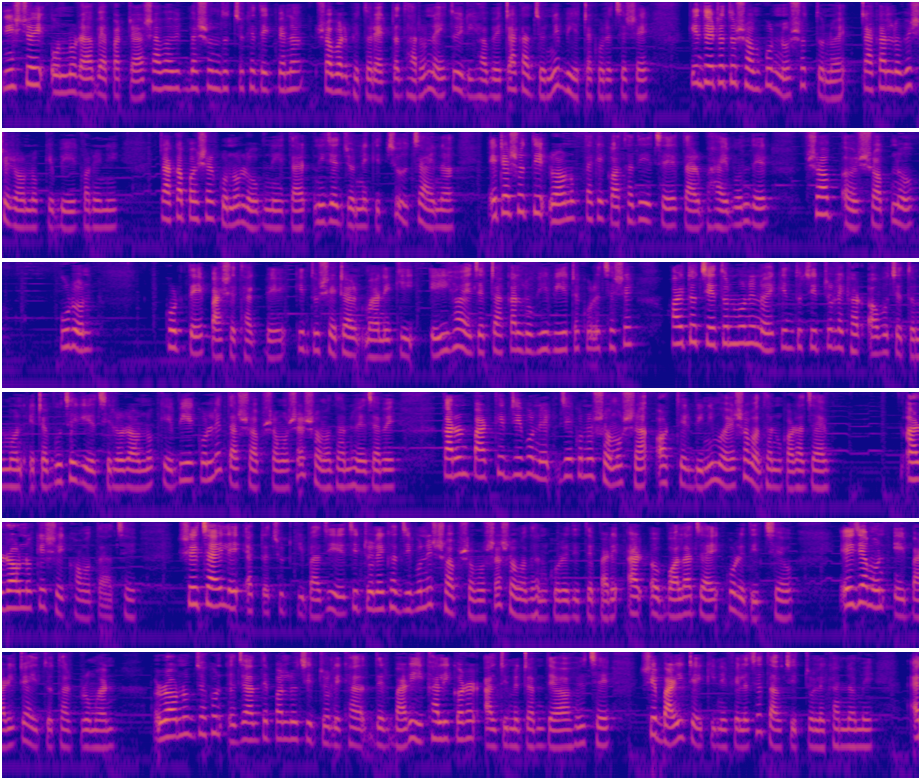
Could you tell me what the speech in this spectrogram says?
নিশ্চয়ই অন্যরা ব্যাপারটা স্বাভাবিক বা সুন্দর চোখে দেখবে না। সবার ভেতরে একটা ধারণাই তৈরি হবে টাকার জন্য বিয়েটা করেছে সে। কিন্তু এটা তো সম্পূর্ণ সত্য নয়। টাকার লোভে সে রৌনককে বিয়ে করেনি। টাকা পয়সার কোনো লোভ নেই, তার নিজের জন্য কিচ্ছু চায় না। এটা সত্যি রৌনক তাকে কথা দিয়েছে, তার ভাই বোনদের সব স্বপ্ন পূরণ করতে পাশে থাকবে। কিন্তু সেটার মানে কি এই হয় যে টাকার লোভে বিয়েটা করেছে সে? হয়তো চেতন মনে নয়, কিন্তু চিত্রলেখার অবচেতন মন, এটা বুঝে গিয়েছিল রৌনককে। বিয়ে করলে তার সব সমস্যার সমাধান হয়ে যাবে। কারণ পার্থিব জীবনের যে কোনো সমস্যা অর্থের বিনিময়ে সমাধান করা যায়। আর রৌনকের সেই ক্ষমতা আছে। সে চাইলে একটা চুটকি বাজিয়ে চিত্রলেখার জীবনের সব সমস্যা সমাধান করে দিতে পারে, আর বলা যায় করে দিচ্ছেও। এই যেমন এই বাড়িটাই তো তার প্রমাণ। রৌনক যখন জানতে পারল চিত্রলেখাদের বাড়ি খালি করার আলটিমেটাম দেওয়া হয়েছে, সে বাড়িটাই কিনে ফেলেছে তাও চিত্রলেখার নামে।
